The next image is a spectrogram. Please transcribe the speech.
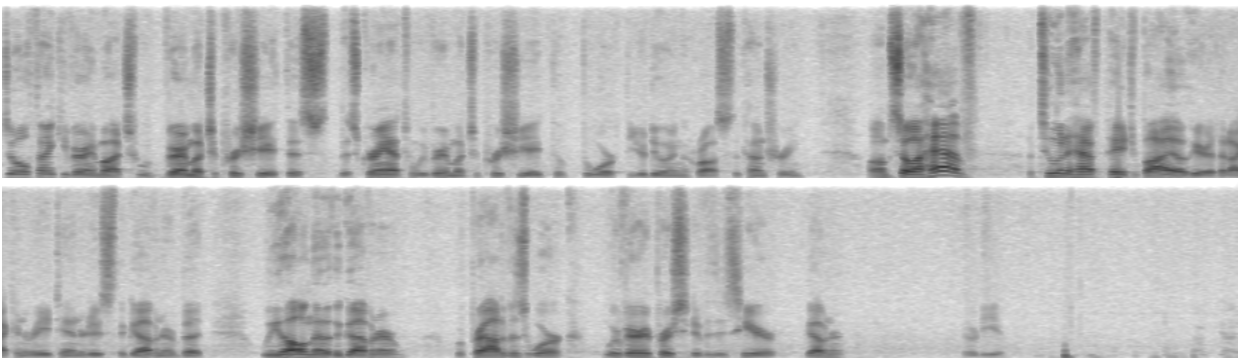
Joel, thank you very much. We very much appreciate this, this grant, and we very much appreciate the, the work that you're doing across the country. Um, so I have a two and a half page bio here that I can read to introduce the governor, but we all know the governor. We're proud of his work. We're very appreciative of his here. Governor, over to you. Okay.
